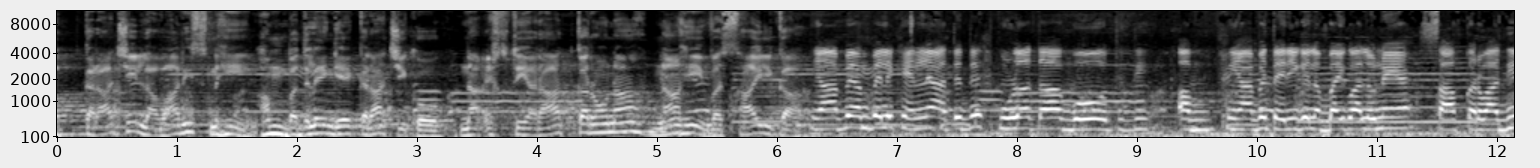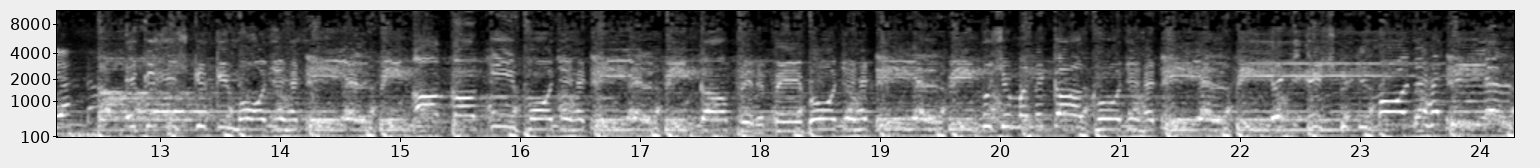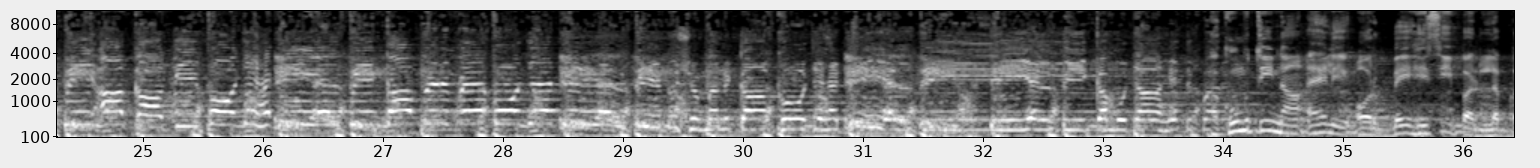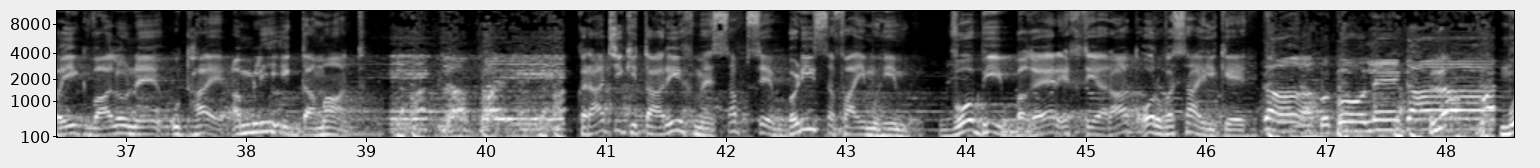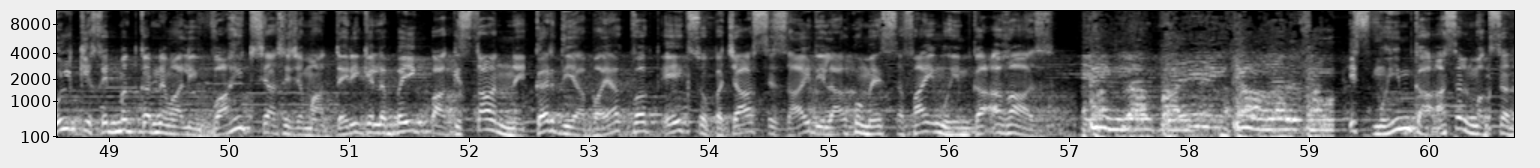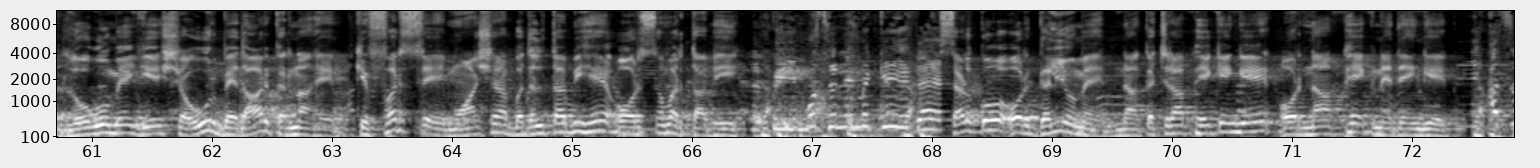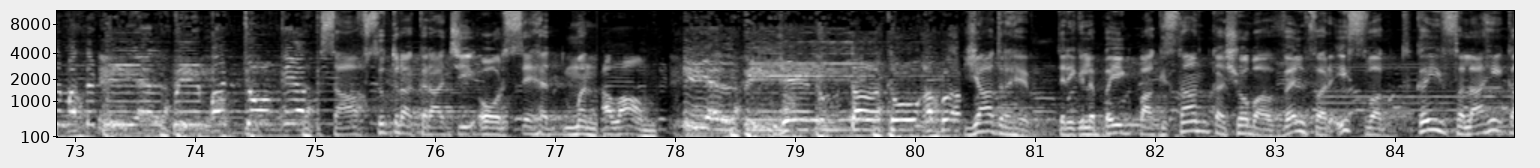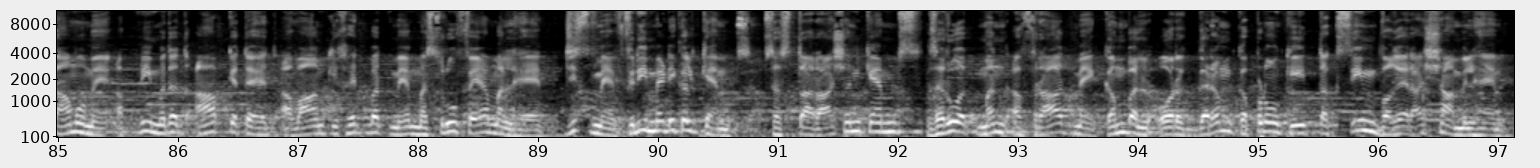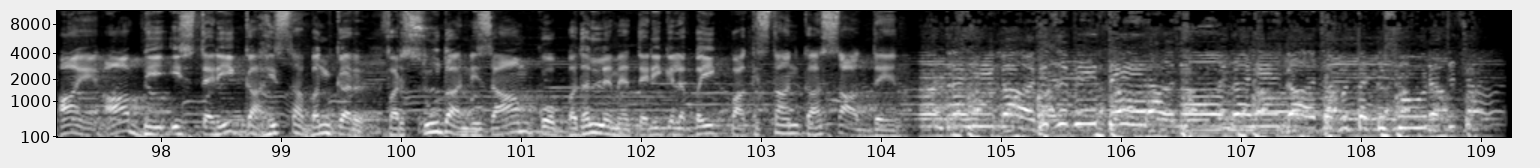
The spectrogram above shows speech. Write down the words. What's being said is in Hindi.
अब कराची लावारिस नहीं हम बदलेंगे कराची को। ना इख्तियारात का रोना ना ही वसाइल का। यहाँ पे हम पहले खेलने आते थे कूड़ा था वो होती थी। अब यहाँ पे तरीके लब्बाइक वालों ने साफ़ करवा दिया। एक इश्क की मौज है टीएलपी आका की फौज है टीएलपी का फिर पे बोझ है टीएलपी दुश्मन का खोज है टीएलपी। एक इश्क की मौज है टीएलपी आका की फौज है टीएलपी। दुश्मन का खोज है टीएलपी टीएलपी का मुजाहिद हुकूमती नाअहली और बेहिसी पर लब्बईक वालों ने उठाए अमली इकदाम कराची की तारीख में सबसे बड़ी सफ़ाई मुहिम वो भी बगैर इख्तियारात और वसाइल के। मुल्क की खिदमत करने वाली वाहिद सियासी जमात तहरीक लब्बईक पाकिस्तान ने कर दिया बैक वक्त 150 से जायद इलाकों में सफ़ाई मुहिम का आगाज़। इस मुहिम का असल मकसद लोगों में ये शूर बेदार करना है कि फ़र्ज़ से मुआरा बदलता भी है और संवरता भी। मुस्लिम की सड़कों और गलियों में ना कचरा फेंकेंगे और ना फेंकने देंगे। साफ़ सुथरा कराची और सेहतमंद। आवाम तो अब याद रहे तरीके लब्बईक पाकिस्तान का शोबा वेलफेयर इस वक्त कई फलाही कामों में अपनी मदद आपके तहत आवाम की खिदमत में मसरूफ अमल है जिसमें फ्री मेडिकल कैंप्स सस्ता राशन कैंप्स जरूरतमंद अफराद में कंबल और गर्म कपड़ों की तकसीम वगैरह शामिल हैं। आए आप भी इस तहरीक का हिस्सा बनकर फरसूदा निज़ाम को बदलने में तहरीक लब्बईक पाकिस्तान का साथ दें। रहेगा रिज भी तेरा नाम रहेगा जब तक सूरज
